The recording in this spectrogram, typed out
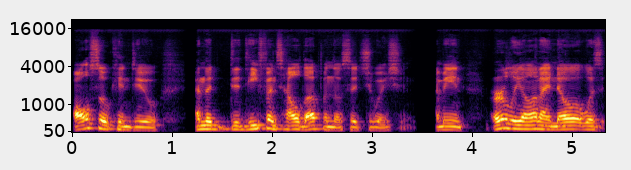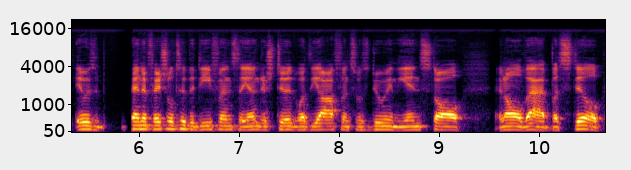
also can do. And the, the defense held up in those situations. I mean, early on, I know it was it was beneficial to the defense. They understood what the offense was doing, the install and all that. But still,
